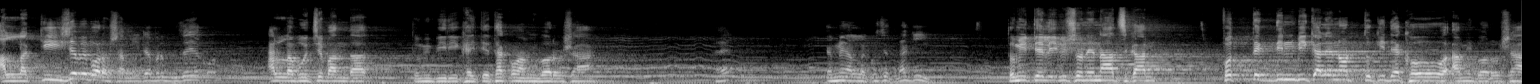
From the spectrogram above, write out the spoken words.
আল্লাহ কি হিসেবে ভরসা? আমি এটা মানে বুঝাই এখন আল্লাহ বলছে বান্দা তুমি বিড়ি খাইতে থাকো আমি ভরসা। হ্যাঁ? এমনি আল্লাহ কইছে নাকি? তুমি টেলিভিশনে নাচ গান প্রত্যেক দিন বিকালে নর্তকি দেখো, আমি ভরসা।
